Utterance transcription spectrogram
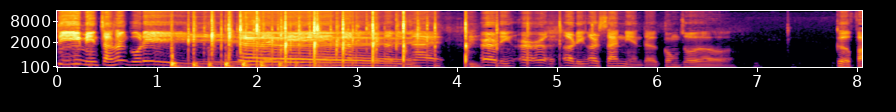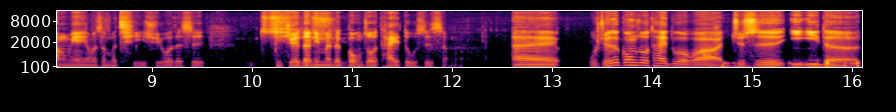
第一名，掌声鼓励。水瓶那你觉得你在二零二二、二零二三年的工作各方面有没有什么期许，或者是你觉得你们的工作态度是什么？呃，我觉得工作态度的话，就是一一的，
